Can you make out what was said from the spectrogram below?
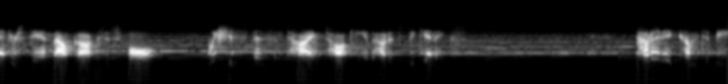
Understand Mt. Gox's fall, we should spend some time talking about its beginnings. How did it come to be?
